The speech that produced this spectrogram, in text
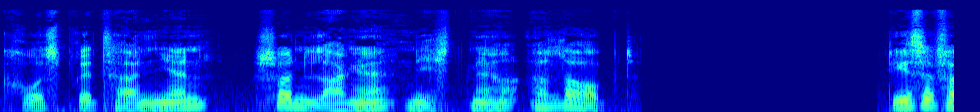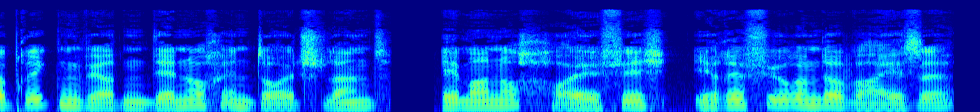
Großbritannien, schon lange nicht mehr erlaubt. Diese Fabriken werden dennoch in Deutschland immer noch häufig irreführenderweise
